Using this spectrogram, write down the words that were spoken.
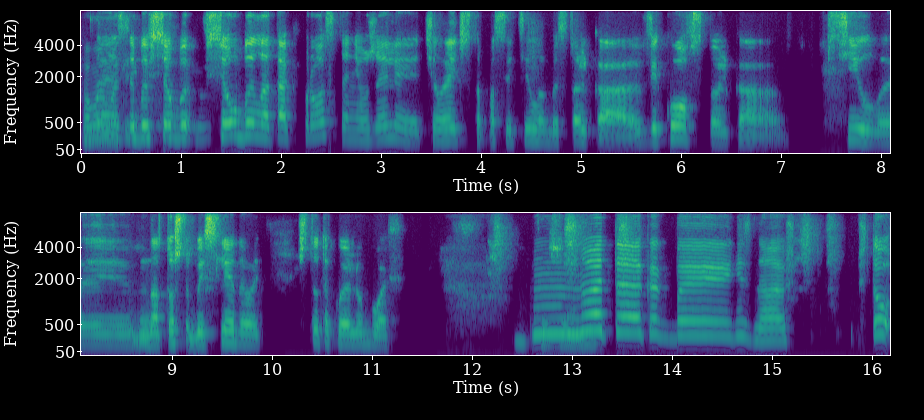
По-моему, да, если бы все, бы все было так просто, неужели человечество посвятило бы столько веков, столько сил на то, чтобы исследовать, что такое любовь? Это же... Ну, это как бы, не знаю, что,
